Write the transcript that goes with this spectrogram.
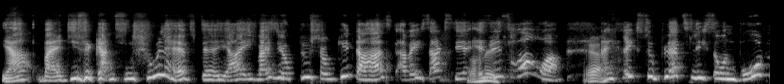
ja, weil diese ganzen Schulhefte, ja, ich weiß nicht, ob du schon Kinder hast, aber ich sag's dir, es ist Horror. Ja. Dann kriegst du plötzlich so einen Bogen,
